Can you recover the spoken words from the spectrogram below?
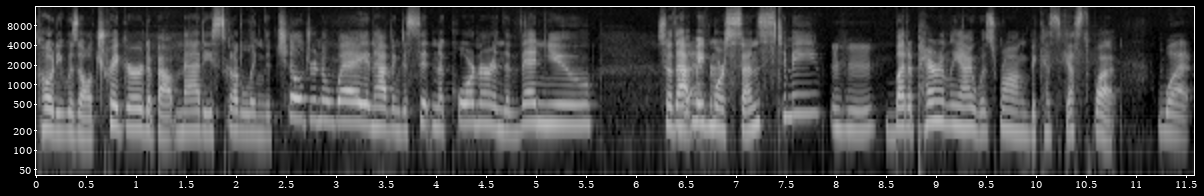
Kody was all triggered about Maddie scuttling the children away and having to sit in a corner in the venue. So that made more sense to me. Mm-hmm. But apparently I was wrong because guess what? What?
